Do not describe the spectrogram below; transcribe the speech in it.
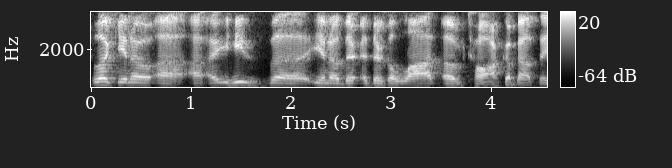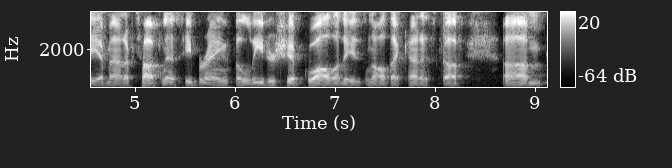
look, you know, uh, he's uh, you know, there, there's a lot of talk about the amount of toughness he brings, the leadership qualities, and all that kind of stuff. Um,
